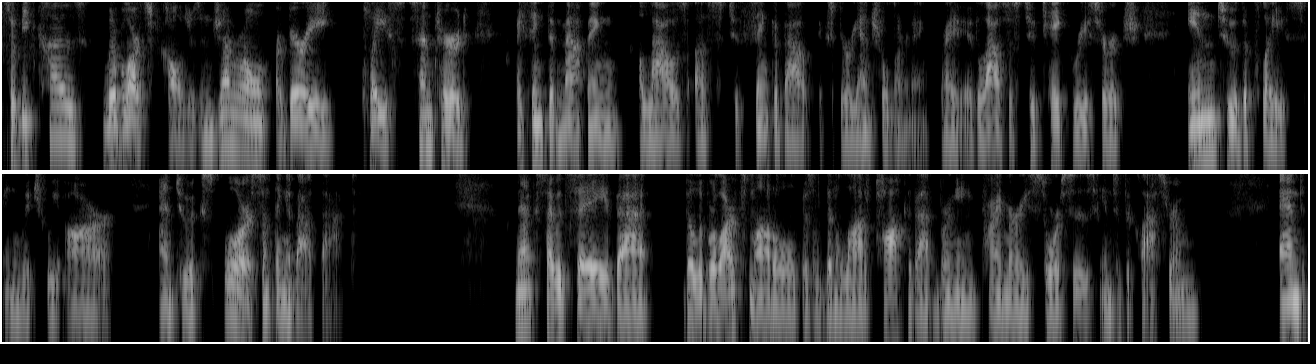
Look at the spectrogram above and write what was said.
So because liberal arts colleges in general are very place-centered, I think that mapping allows us to think about experiential learning, right? It allows us to take research into the place in which we are and to explore something about that. Next, I would say that the liberal arts model, there's been a lot of talk about bringing primary sources into the classroom. And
